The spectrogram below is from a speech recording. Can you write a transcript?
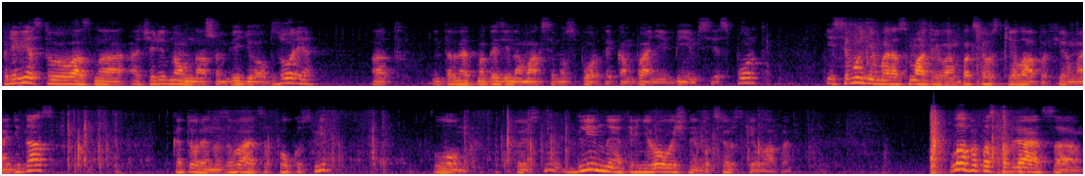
Приветствую вас на очередном нашем видеообзоре от интернет-магазина Maximus Sport и компании BMC Sport. И сегодня мы рассматриваем боксерские лапы фирмы Adidas, которые называются Focus Mid Long. То есть ну, длинные тренировочные боксерские лапы. Лапы поставляются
